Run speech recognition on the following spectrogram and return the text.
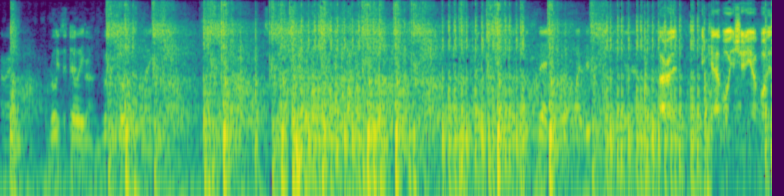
Alright. Road's going, ground. road's going this way. What's this? Looks like this is gonna be gonna- Alright, be careful what you're shooting at, boys.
